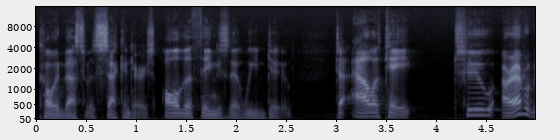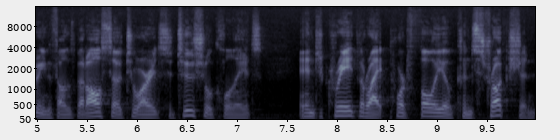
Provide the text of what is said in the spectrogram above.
co investments, secondaries, all the things that we do to allocate to our evergreen funds, but also to our institutional clients, and to create the right portfolio construction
